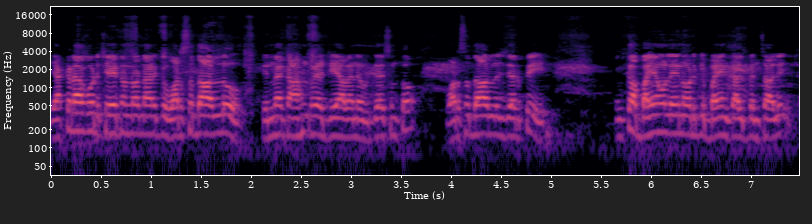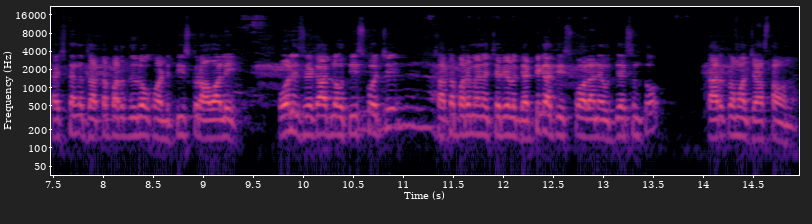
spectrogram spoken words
ఎక్కడా కూడా చేయడం ఉండడానికి వరుసదారులు ఇన్మే కాన్సన్ట్రేట్ చేయాలనే ఉద్దేశంతో వరుసదారులు జరిపి ఇంకా భయం లేనివాడికి భయం కల్పించాలి. ఖచ్చితంగా చట్ట పరిధిలో కొన్ని తీసుకురావాలి. పోలీస్ రికార్డులో తీసుకొచ్చి చట్టపరమైన చర్యలు గట్టిగా తీసుకోవాలనే ఉద్దేశంతో కార్యక్రమాలు చేస్తూ ఉన్నాం.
